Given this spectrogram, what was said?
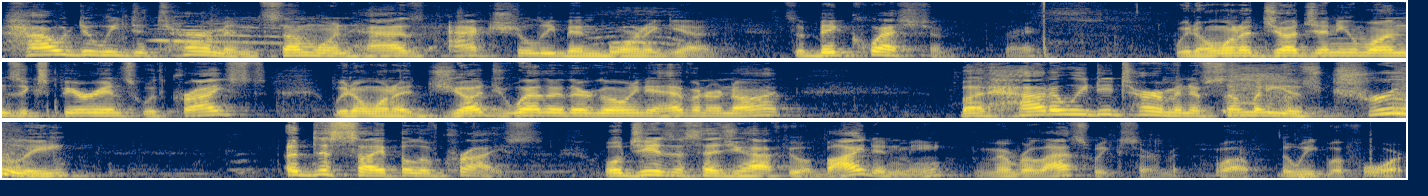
how do we determine someone has actually been born again? It's a big question, right? We don't want to judge anyone's experience with Christ. We don't want to judge whether they're going to heaven or not. But how do we determine if somebody is truly a disciple of Christ? Well, Jesus says you have to abide in me. Remember last week's sermon? Well, the week before.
